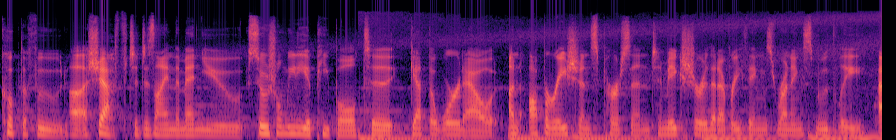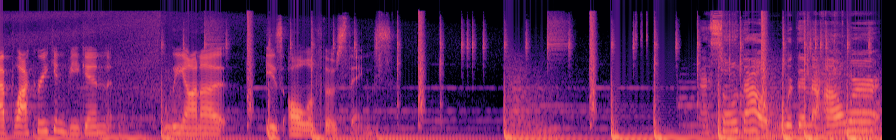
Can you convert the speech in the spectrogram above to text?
cook the food, a chef to design the menu, social media people to get the word out, an operations person to make sure that everything's running smoothly. At Black Rican Vegan, Lyana is all of those things. I sold out within an hour.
